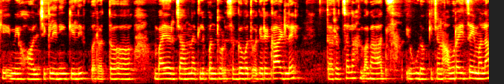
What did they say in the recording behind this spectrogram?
की मी हॉलची क्लिनिंग केली. परत बाहेरच्या अंगणातले पण थोडंसं गवत वगैरे काढलं आहे तर चला बघा आज एवढं किचन आवरायचं आहे मला.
